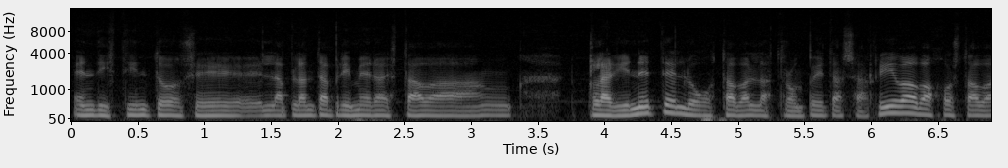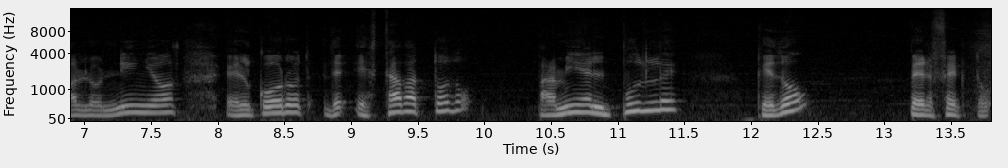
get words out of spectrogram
en distintos, eh, en la planta primera estaban clarinetes, luego estaban las trompetas arriba, abajo estaban los niños, el coro, estaba todo, para mí el puzzle quedó perfecto.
